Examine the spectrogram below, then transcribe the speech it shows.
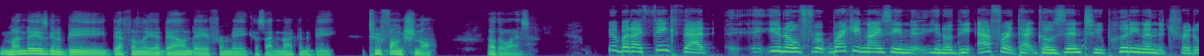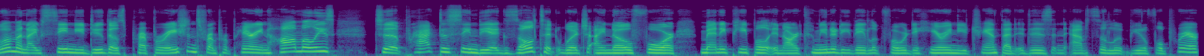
Monday is going to be definitely a down day for me because I'm not going to be too functional otherwise. Know, but I think that eh, eh, you know, for recognizing you know the effort that goes into putting in the Triduum, and I've seen you do those preparations from preparing homilies to practicing the Exsultet, which I know for many people in our community, they look forward to hearing you chant that. It is an absolute beautiful prayer.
